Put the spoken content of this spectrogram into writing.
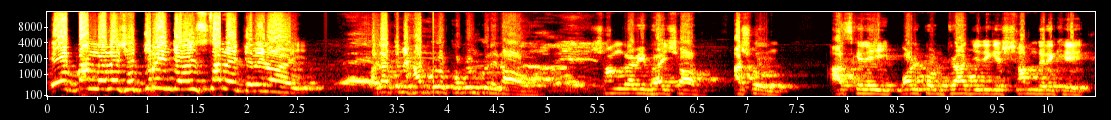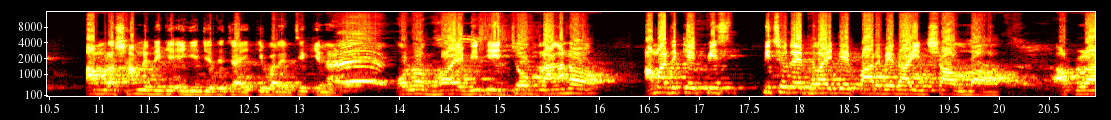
এই বাংলাদেশের জমিন যেন ইসলামের জমিন হয়। আল্লাহ তুমি হাতগুলো কবল করে নাও। সংগ্রামী ভাই সব, আসুন, আজকের এই পল্টন ট্রাজেডিকে সামনে রেখে আমরা সামনের দিকে এগিয়ে যেতে চাই, কি বলেন, ঠিক কিনা? কোনো ভয় ভীতি, চোখ রাঙানো, আমাদেরকে পিছ- পিছনে ফেলাইতে পারবে না ইনশাআল্লাহ। আপনারা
